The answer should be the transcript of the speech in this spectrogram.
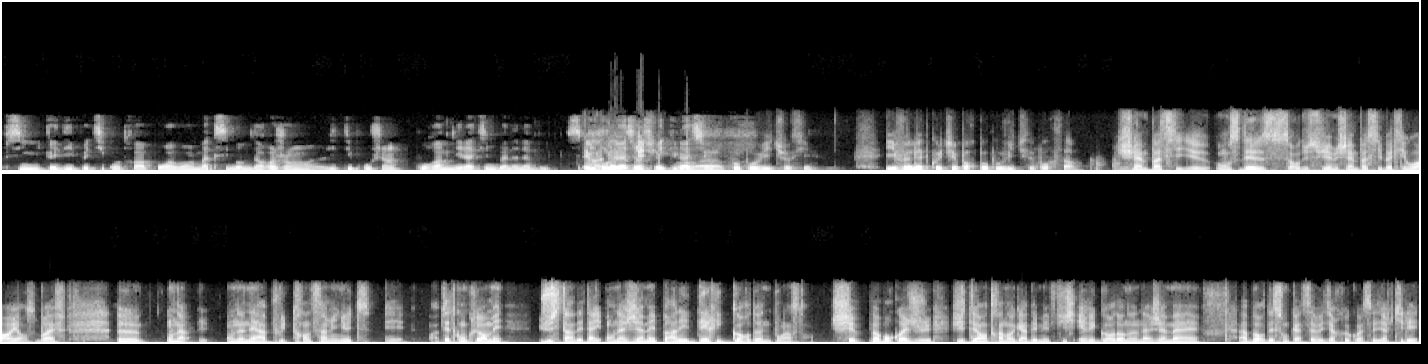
signent que des petits contrats pour avoir un maximum d'argent l'été prochain pour ramener la team Banana Boat. Spéculation, spéculation. Popovic aussi. Ils veulent être coachés par Popovic, c'est pour ça. Je sais même pas si euh, on se sort du sujet, mais je sais même pas s'ils battent les Warriors. Bref, euh, on a, on en est à plus de 35 minutes et on va peut-être conclure, mais juste un détail, on n'a jamais parlé d'Eric Gordon pour l'instant. Je sais pas pourquoi, j'étais en train de regarder mes fiches. Eric Gordon, on n'a jamais abordé son cas. Ça veut dire que quoi? Ça veut dire qu'il est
